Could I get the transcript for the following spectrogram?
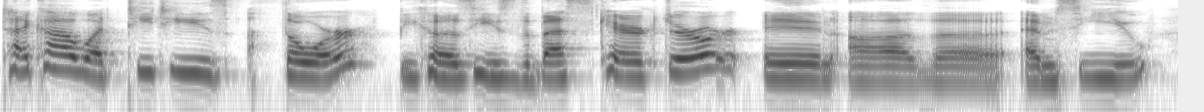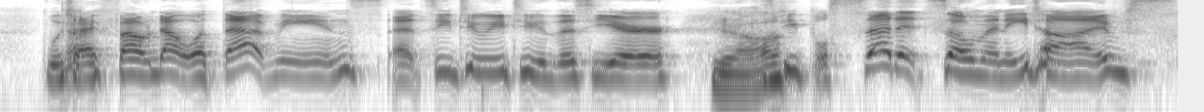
Taika Waititi's Thor because he's the best character in uh, the MCU, which I found out what that means at C2E2 this year. Yeah. people said it so many times.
